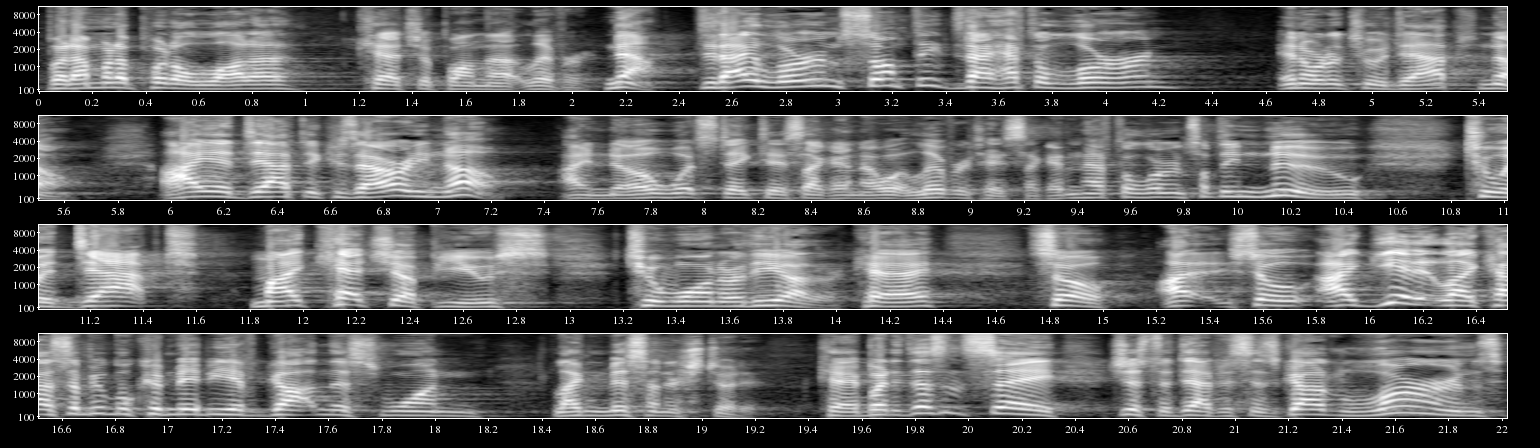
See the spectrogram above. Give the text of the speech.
But I'm going to put a lot of ketchup on that liver. Now, did I learn something? Did I have to learn in order to adapt? No. I adapted because I already know. I know what steak tastes like. I know what liver tastes like. I didn't have to learn something new to adapt my ketchup use to one or the other, okay? So I, so I get it, like how some people could maybe have gotten this one, like misunderstood it, okay? But it doesn't say just adapt. It says God learns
